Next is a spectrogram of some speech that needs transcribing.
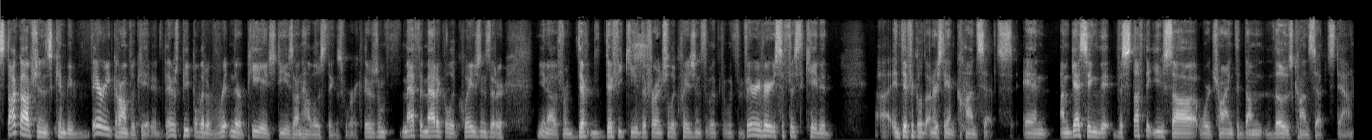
Stock options can be very complicated. There's people that have written their PhDs on how those things work. There's mathematical equations that are, you know, from diff- Diffie differential equations with with very very sophisticated uh, and difficult to understand concepts. And I'm guessing that the stuff that you saw, we're trying to dumb those concepts down.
